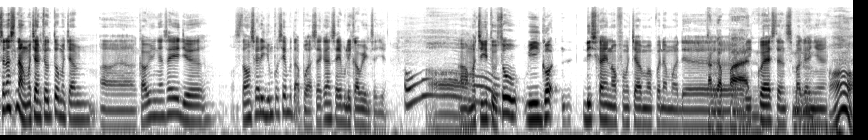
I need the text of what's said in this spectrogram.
senang-senang macam contoh macam uh, kahwin dengan saya je setahun sekali jumpa saya pun tak apa asalkan saya boleh kahwin saja. Oh. Ah macam itu. So we got this kind of macam apa nama the Tanggapan. request dan sebagainya. Oh.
